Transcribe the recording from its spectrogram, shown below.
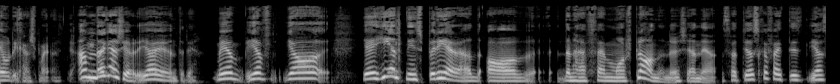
Jo, det kanske man gör. Andra kanske gör det, jag gör inte det. Men jag, jag, jag, jag är helt inspirerad av den här femårsplanen nu känner jag. Så att jag ska faktiskt, jag,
